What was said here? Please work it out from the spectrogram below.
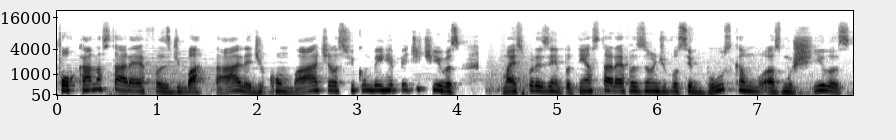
focar nas tarefas de batalha, de combate, elas ficam bem repetitivas. Mas, por exemplo, tem as tarefas onde você busca as mochilas,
